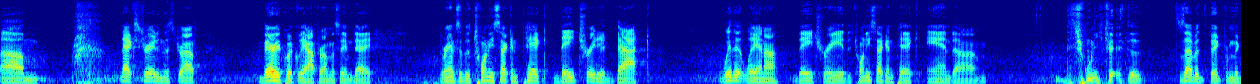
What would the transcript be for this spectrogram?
Um, next trade in this draft, very quickly after on the same day, the Rams had the 22nd pick. They traded back with Atlanta. They trade the 22nd pick and um, the 25th, the seventh pick from the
